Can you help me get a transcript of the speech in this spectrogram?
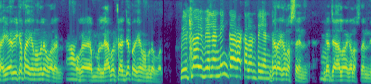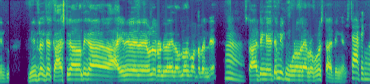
తయారీకే పదిహేను వందలు ఇవ్వాలండి. ఒక లేబర్ ఛార్జ్ పదిహేను వందలు ఇవ్వాలి. వీటిలో ఇవేనండి ఇంకా రకాలు ఉంటాయండి. ఇంకా రకాలు వస్తాయండి. ఇంకా చాలా రకాలు వస్తాయండి దీంట్లో. దీంట్లో ఇంకా కాస్ట్ కావాలంటే ఇక ఐదు వేల రెండు వేల ఐదు వందల వరకు ఉంటుందండి. స్టార్టింగ్ అయితే మీకు మూడు వందల యాభై రూపాయలు స్టార్టింగ్ అండి. స్టార్టింగ్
